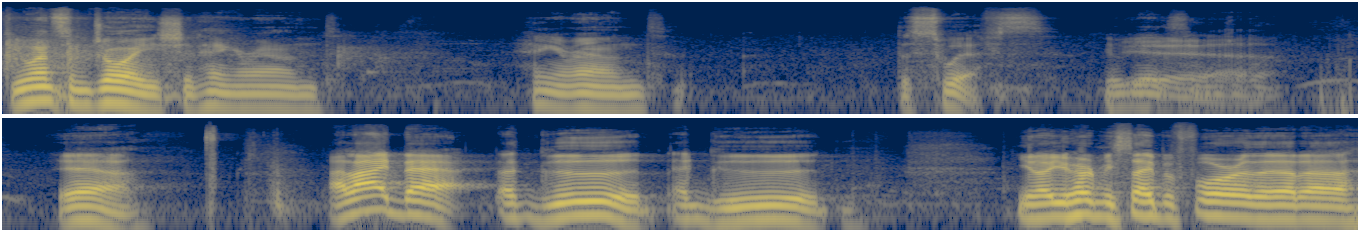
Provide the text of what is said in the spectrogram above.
If you want some joy, you should hang around. Hang around the Swifts. You'll get some joy. Yeah. I like that. That's good. That's good. You know, you heard me say before that, uh,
